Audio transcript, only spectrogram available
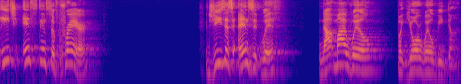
each instance of prayer, Jesus ends it with, Not my will, but your will be done.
